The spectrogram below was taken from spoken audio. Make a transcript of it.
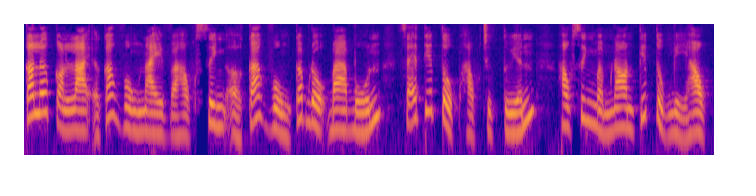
Các lớp còn lại ở các vùng này và học sinh ở các vùng cấp độ 3, 4 sẽ tiếp tục học trực tuyến. Học sinh mầm non tiếp tục nghỉ học.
